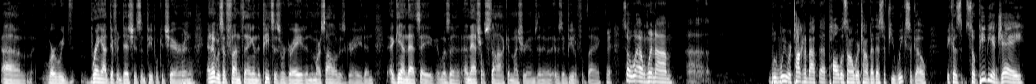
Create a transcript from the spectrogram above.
um, where we bring out different dishes and people could share, and Mm-hmm. and it was a fun thing, and the pizzas were great, and the marsala was great, and again that's a it was a, a natural stock and mushrooms, and it was, it was a beautiful thing. Yeah. So uh, when um uh, when we were talking about that, Paul was on. We were talking about this a few weeks ago because so PB and J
